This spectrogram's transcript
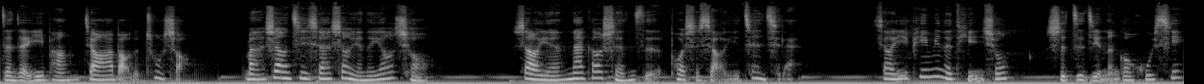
站在一旁叫阿宝的助手，马上记下少言的要求。少言拉高绳子，迫使小姨站起来。小姨拼命的挺胸，使自己能够呼吸。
